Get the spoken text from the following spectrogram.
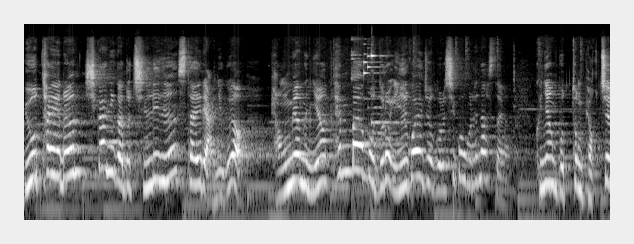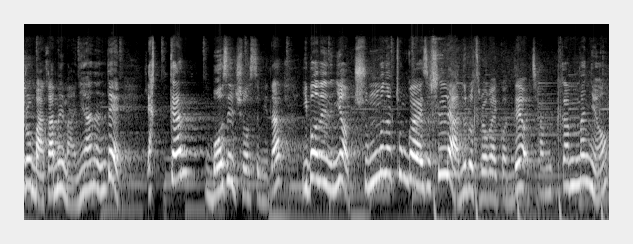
이 타일은 시간이 가도 질리는 스타일이 아니고요. 벽면은요 템바보드로 일괄적으로 시공을 해놨어요. 그냥 보통 벽지로 마감을 많이 하는데 약간 멋을 주었습니다. 이번에는요 중문을 통과해서 실내 안으로 들어갈 건데요. 잠깐만요.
